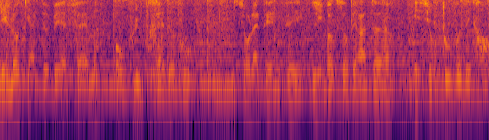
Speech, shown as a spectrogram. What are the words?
Les locales de BFM au plus près de vous. Sur la TNT, les box opérateurs et sur tous vos écrans.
